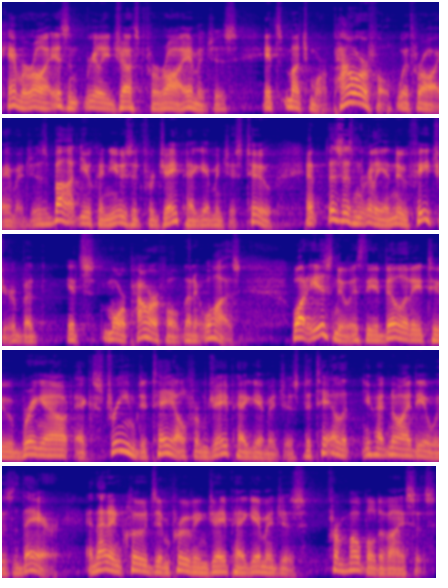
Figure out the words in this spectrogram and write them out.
Camera Raw isn't really just for RAW images. It's much more powerful with RAW images, but you can use it for JPEG images too. And this isn't really a new feature, but it's more powerful than it was. What is new is the ability to bring out extreme detail from JPEG images, detail that you had no idea was there, and that includes improving JPEG images from mobile devices.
